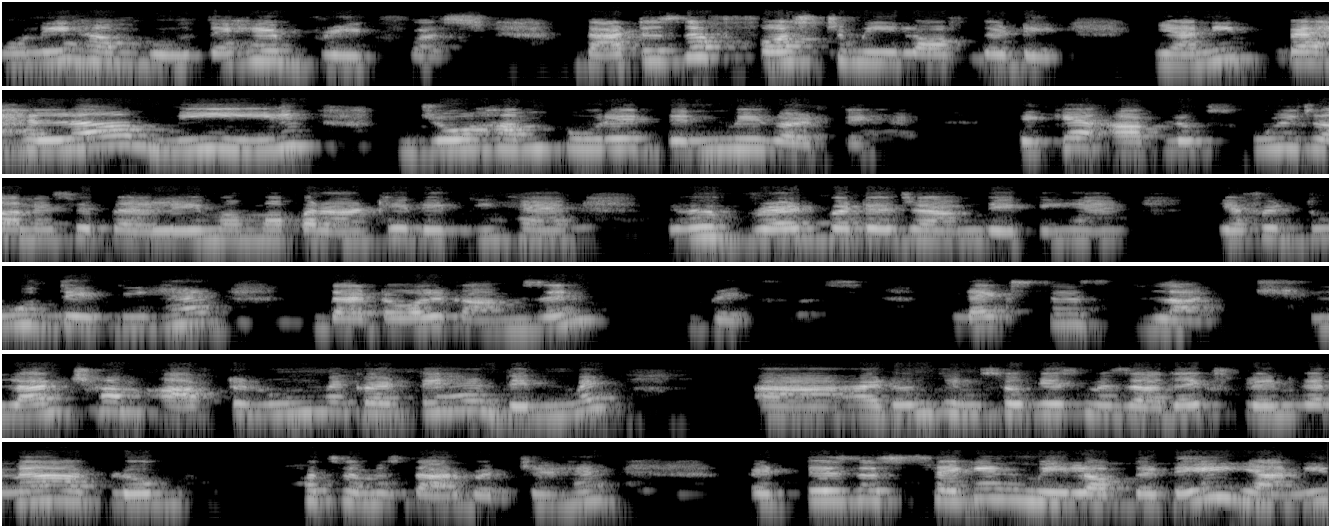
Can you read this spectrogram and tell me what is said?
उन्हें हम बोलते हैं breakfast that is the first meal of the day यानी पहला मील जो हम पूरे दिन में करते हैं। ठीक है? आप लोग स्कूल जाने से पहले मम्मा पराठे देती हैं या फिर ब्रेड बटर जाम देती हैं या फिर दूध देती हैं that all comes in breakfast next is lunch lunch हम आफ्टरनून में करते हैं दिन में. आई डोंट थिंक सो कि इसमें ज़्यादा एक्सप्लेन करना है आप लोग बहुत समझदार बच्चे हैं. It is the second meal of the day यानी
